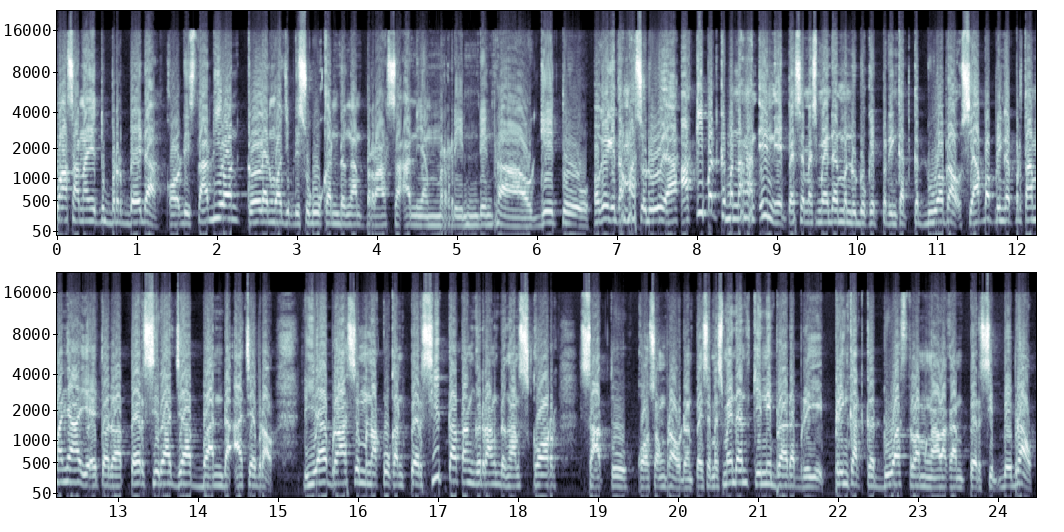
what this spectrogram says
suasananya itu berbeda. Kalau di stadion, kalian wajib disuguhkan dengan perasaan yang merinding, bro. Gitu. Oke, kita masuk dulu ya. Akibat kemenangan ini, PSMS Medan menduduki peringkat kedua, bro. Siapa peringkat pertamanya? Yaitu adalah Persiraja Banda Aceh, bro. Dia berhasil menaklukkan Persita Tangerang dengan skor 1-0, bro. Dan PSMS Medan kini berada di peringkat kedua setelah mengalahkan Persib B, bro.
